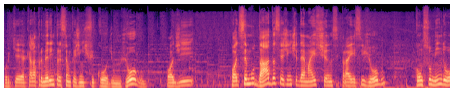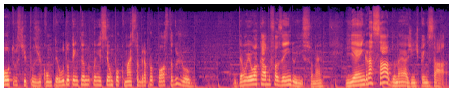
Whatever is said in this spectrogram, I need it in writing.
Porque aquela primeira impressão que a gente ficou de um jogo pode, pode ser mudada se a gente der mais chance para esse jogo, consumindo outros tipos de conteúdo ou tentando conhecer um pouco mais sobre a proposta do jogo. Então eu acabo fazendo isso, né? E é engraçado, né, a gente pensar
